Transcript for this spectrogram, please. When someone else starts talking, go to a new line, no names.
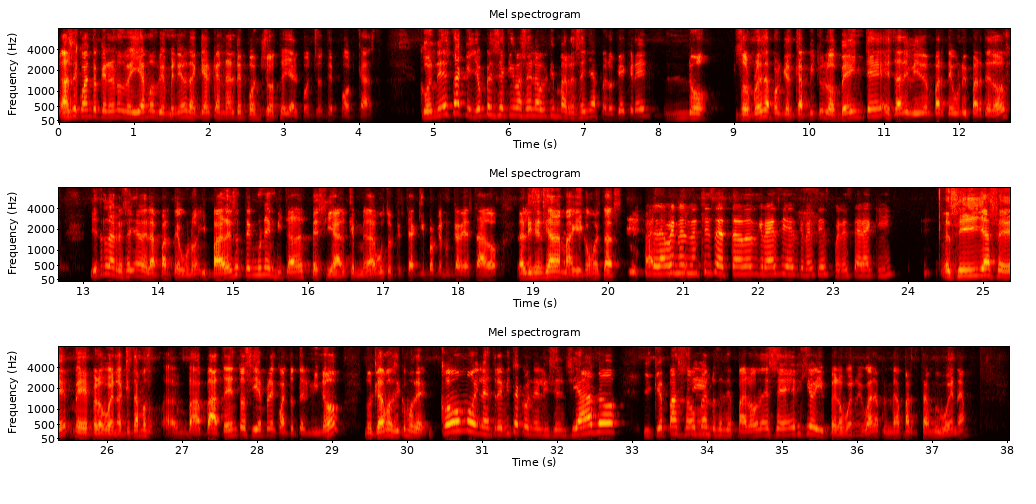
¿Hace cuánto que no nos veíamos? Bienvenidos aquí al canal de Ponchote y al Ponchote Podcast. Con esta que yo pensé que iba a ser la última reseña, pero ¿qué creen? No. Sorpresa porque el capítulo 20 está dividido en parte 1 y parte 2. Y esta es la reseña de la parte 1. Y para eso tengo una invitada especial que me da gusto que esté aquí porque nunca había estado. La licenciada Maggie, ¿cómo estás?
Hola, buenas noches a todos. Gracias, gracias por estar aquí.
Sí, ya sé, eh, pero bueno, aquí estamos ah, atentos siempre en cuanto terminó. Nos quedamos así como de, ¿cómo? Y la entrevista con el licenciado, ¿y qué pasó cuando se separó de Sergio? Y, pero bueno, igual la primera parte está muy buena,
